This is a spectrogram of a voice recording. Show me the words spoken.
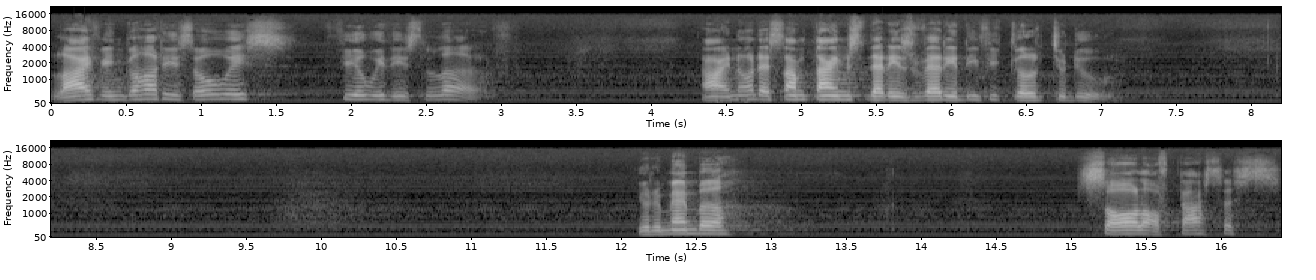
Life in God is always filled with His love. I know that sometimes that is very difficult to do. You remember Saul of Tarsus?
